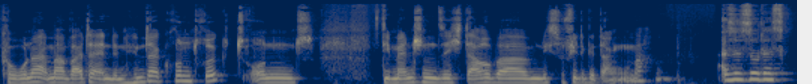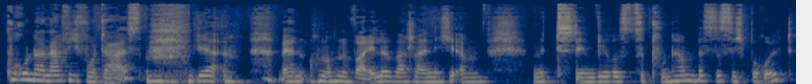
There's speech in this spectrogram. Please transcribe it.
Corona immer weiter in den Hintergrund rückt und die Menschen sich darüber nicht so viele Gedanken machen? Also so, dass Corona nach wie vor da ist. Wir werden auch noch eine Weile wahrscheinlich ähm, mit dem Virus zu tun haben, bis es sich beruhigt.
